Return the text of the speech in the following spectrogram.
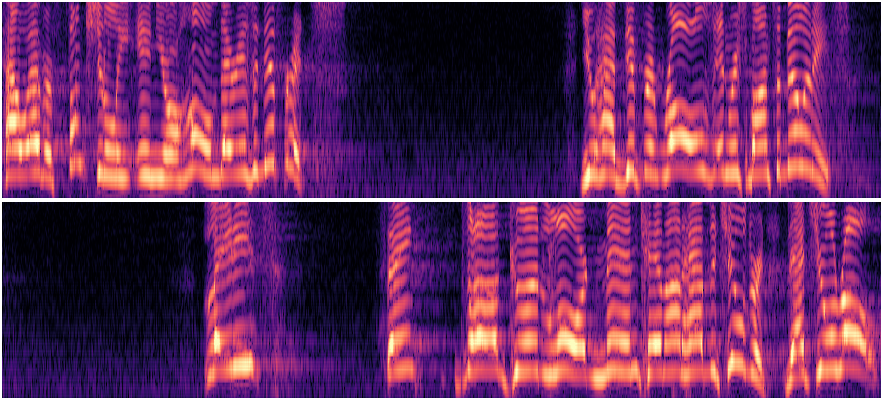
However, functionally in your home, there is a difference. You have different roles and responsibilities. Ladies, thank the good Lord, men cannot have the children. That's your role.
